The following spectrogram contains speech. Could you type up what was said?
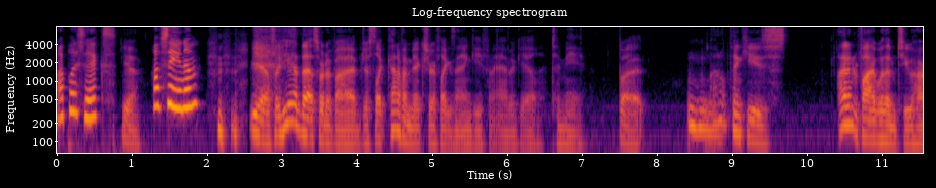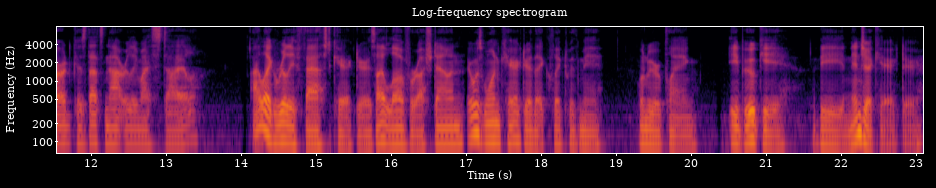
I play six. Yeah, I've seen him. yeah. So he had that sort of vibe, just like kind of a mixture of like Zangief and Abigail to me, but Mm-hmm. I don't think he's. I didn't vibe with him too hard because that's not really my style. I like really fast characters. I love Rushdown. There was one character that clicked with me when we were playing Ibuki, the ninja character.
